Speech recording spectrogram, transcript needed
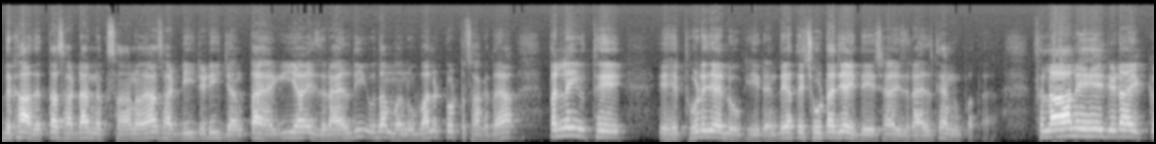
ਦਿਖਾ ਦਿੱਤਾ, ਸਾਡਾ ਨੁਕਸਾਨ ਹੋਇਆ, ਸਾਡੀ ਜਿਹੜੀ ਜਨਤਾ ਹੈਗੀ ਆ ਇਜ਼ਰਾਈਲ ਦੀ, ਉਹਦਾ ਮਨੋਬਲ ਟੁੱਟ ਸਕਦਾ ਆ। ਪਹਿਲਾਂ ਹੀ ਉੱਥੇ ਇਹ ਥੋੜੇ ਜਿਹੇ ਲੋਕ ਹੀ ਰਹਿੰਦੇ ਆ ਤੇ ਛੋਟਾ ਜਿਹਾ ਹੀ ਦੇਸ਼ ਆ, ਇਜ਼ਰਾਈਲ, ਤੁਹਾਨੂੰ ਪਤਾ ਹੈ। ਫਿਲਹਾਲ ਇਹ ਜਿਹੜਾ ਇੱਕ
